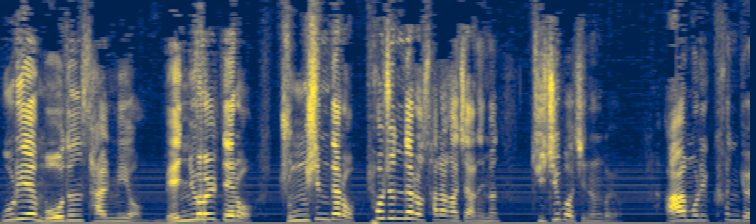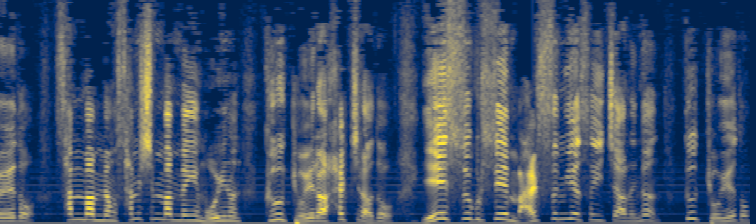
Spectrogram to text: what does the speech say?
우리의 모든 삶이요 매뉴얼대로 중심대로 표준대로 살아가지 않으면 뒤집어지는 거예요. 아무리 큰 교회도 3만 명, 30만 명이 모이는 그 교회라 할지라도 예수 그리스도의 말씀 위에 서 있지 않으면 그 교회도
